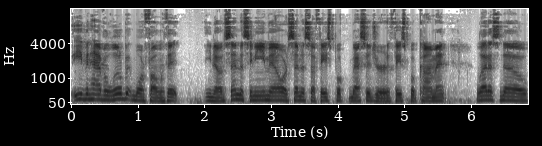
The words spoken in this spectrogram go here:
even have a little bit more fun with it, you know, send us an email or send us a Facebook message or a Facebook comment. Let us know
